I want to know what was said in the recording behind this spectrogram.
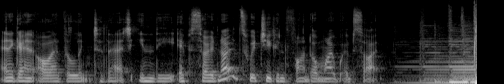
And again, I'll add the link to that in the episode notes, which you can find on my website.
